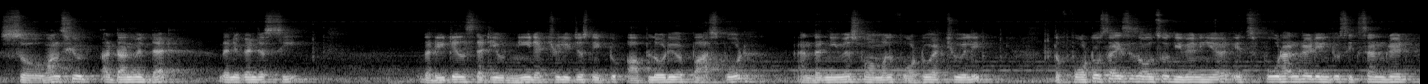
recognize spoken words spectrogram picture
So once you are done with that then you can just see the details that you need. Actually just need to upload your passport and the newest formal photo actually. The photo size is also given here. It's 400 into 600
